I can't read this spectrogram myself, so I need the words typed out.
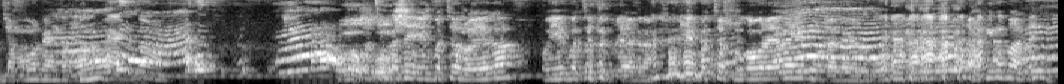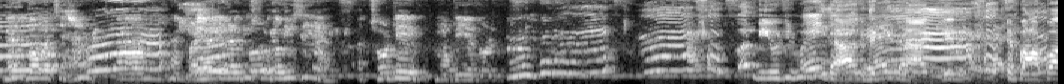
जमा में डैंड्रफ है बच्चों में से एक बच्चा रोएगा और एक बच्चा चुप रहेगा। एक बच्चा सूखा हुआ रहेगा एक मोटा रहेगा। हकीकत बात है मेरे दो बच्चे हैं। बड़ी वाली लड़की सूखा हुई सी है और छोटी मोटी है थोड़ी। ब्यूटीफुल पापा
